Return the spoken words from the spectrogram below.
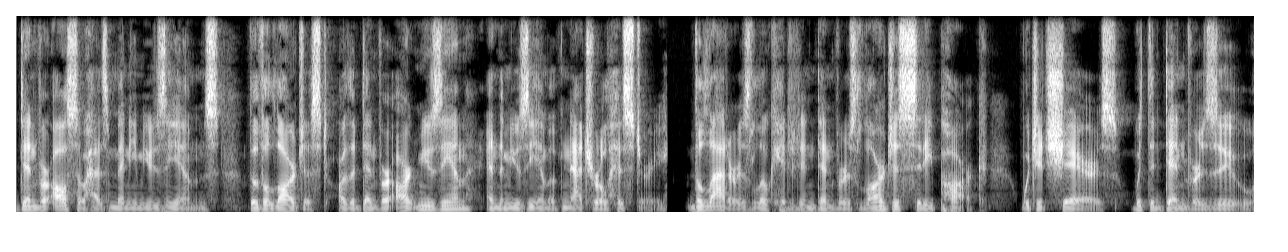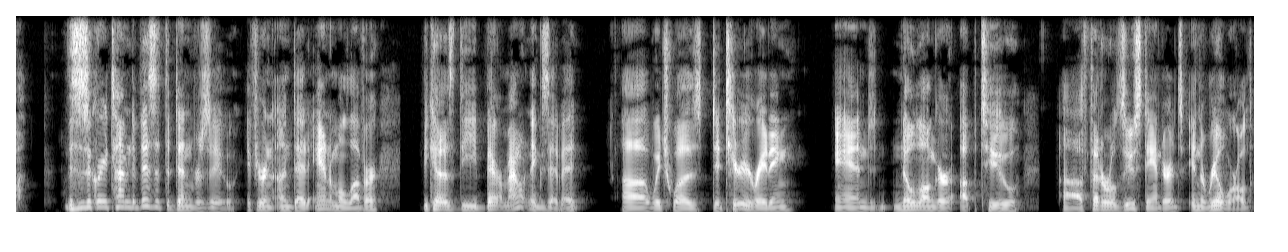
Denver also has many museums, though the largest are the Denver Art Museum and the Museum of Natural History. The latter is located in Denver's largest city park, which it shares with the Denver Zoo. This is a great time to visit the Denver Zoo if you're an undead animal lover, because the Bear Mountain exhibit, uh, which was deteriorating and no longer up to uh, federal zoo standards in the real world,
